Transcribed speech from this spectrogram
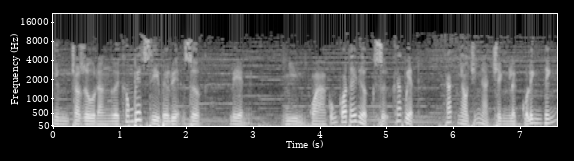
nhưng cho dù là người không biết gì về luyện dược, liền nhìn qua cũng có thấy được sự khác biệt, khác nhau chính là trình lực của linh tính.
